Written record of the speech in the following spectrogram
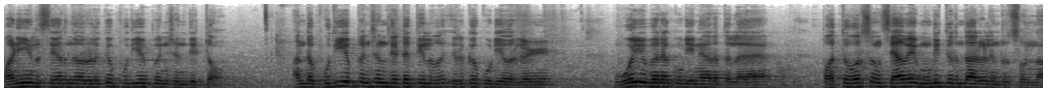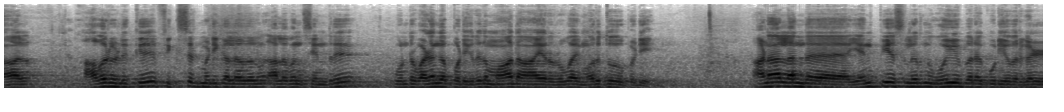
பணியில் சேர்ந்தவர்களுக்கு புதிய பென்ஷன் திட்டம். அந்த புதிய பென்ஷன் திட்டத்தில் இருக்கக்கூடியவர்கள் ஓய்வு பெறக்கூடிய நேரத்தில் பத்து வருஷம் சேவை முடித்திருந்தார்கள் என்று சொன்னால் அவர்களுக்கு ஃபிக்ஸட் மெடிக்கல் அலவன்ஸ் என்று ஒன்று வழங்கப்படுகிறது மாதம் ஆயிரம் ரூபாய் மருத்துவப்படி ஆனால் அந்த என்பிஎஸ்லேருந்து ஓய்வு பெறக்கூடியவர்கள்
